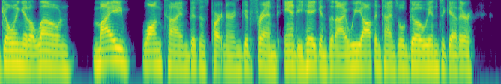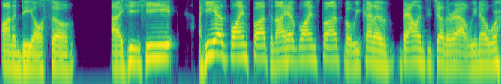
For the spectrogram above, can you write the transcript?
going it alone. My longtime business partner and good friend Andy Hagans and I, we oftentimes will go in together on a deal. So uh, he he he has blind spots and I have blind spots, but we kind of balance each other out. We know where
